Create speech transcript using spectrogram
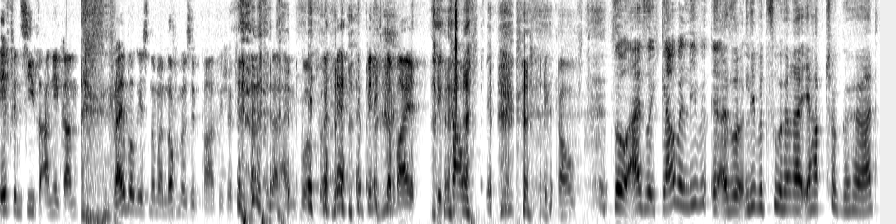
defensiv angegangen. Freiburg ist nochmal noch mal sympathischer. Vielen Dank für deinen Einwurf. Bin ich dabei. Gekauft. Gekauft. So, also ich glaube, liebe, also liebe Zuhörer, ihr habt schon gehört,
